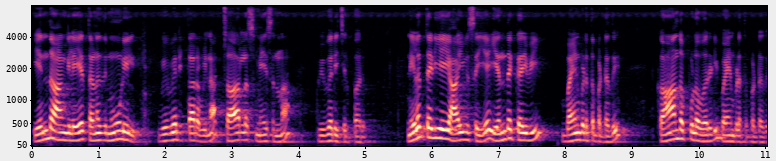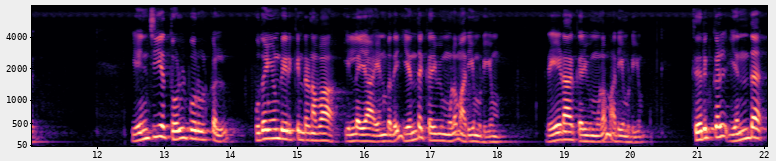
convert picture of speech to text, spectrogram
எந்த ஆங்கிலேயர் தனது நூலில் விவரித்தார் அப்படின்னா சார்லஸ் மேசன் தான் விவரிச்சிருப்பார். நிலத்தடியை ஆய்வு செய்ய எந்த கருவி பயன்படுத்தப்பட்டது? காந்தப்புல வருடி பயன்படுத்தப்பட்டது. எஞ்சிய தொல்பொருட்கள் புதையுண்டு இருக்கின்றனவா இல்லையா என்பதை எந்த கருவி மூலம் அறிய முடியும்? ரேடார் கருவி மூலம் அறிய முடியும். தெருக்கள் எந்த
